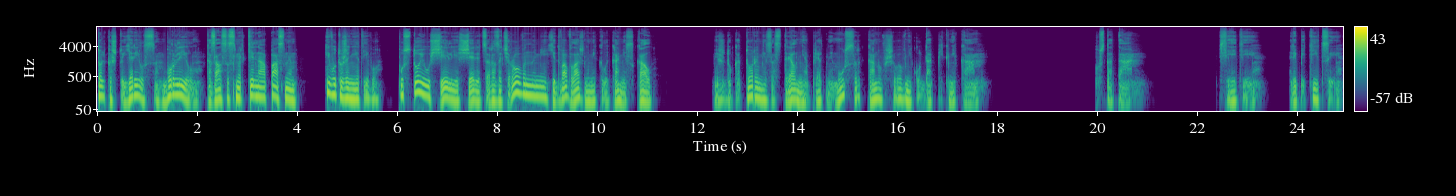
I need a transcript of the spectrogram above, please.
Только что ярился, бурлил, казался смертельно опасным, и вот уже нет его. Пустое ущелье щерится разочарованными, едва влажными клыками скал, между которыми застрял неопрятный мусор, канувшего в никуда пикника. Пустота. Все эти репетиции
